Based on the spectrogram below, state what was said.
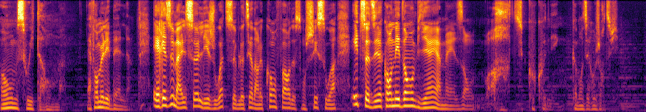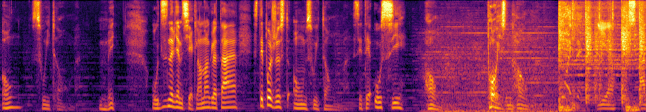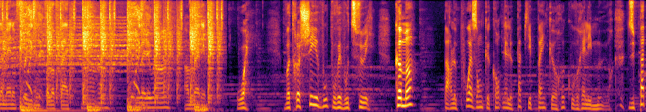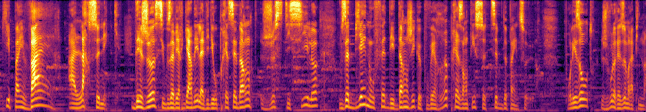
Home sweet home. La formule est belle. Elle résume à elle seule les joies de se blottir dans le confort de son chez-soi et de se dire qu'on est donc bien à maison. Oh, du cocooning, comme on dirait aujourd'hui. Home sweet home. Mais au 19e siècle, en Angleterre, c'était pas juste home sweet home, c'était aussi home. Poison home. Yeah, Spider-Man and freezing full effect. You ready, Ron? Ouais, votre chez vous pouvait vous tuer? Comment? Par le poison que contenait le papier peint que recouvraient les murs. Du papier peint vert à l'arsenic. Déjà, si vous avez regardé la vidéo précédente, juste ici, vous êtes bien au fait des dangers que pouvait représenter ce type de peinture. Pour les autres, je vous le résume rapidement.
